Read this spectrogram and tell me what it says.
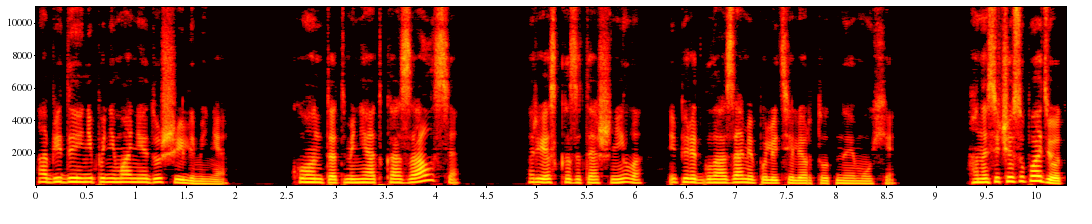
Обиды и непонимание душили меня. Конт от меня отказался? Резко затошнило, и перед глазами полетели ртутные мухи. «Она сейчас упадет!»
